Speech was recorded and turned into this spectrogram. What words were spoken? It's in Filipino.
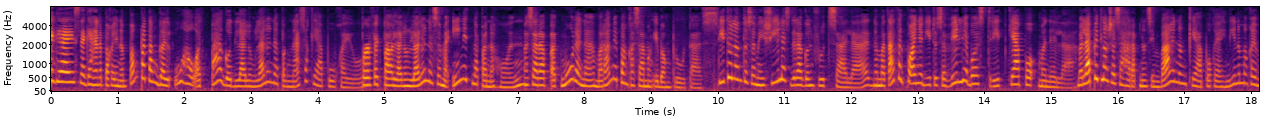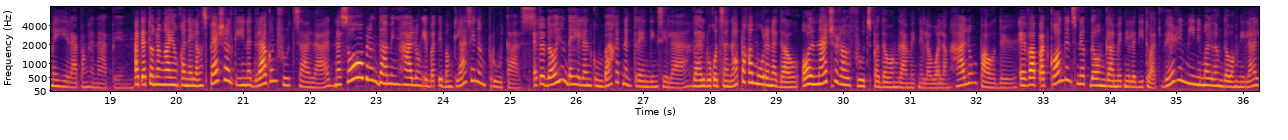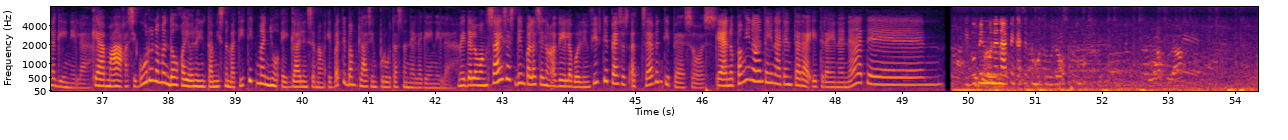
Hi guys! Naghahanap pa kayo ng pampatanggal uhaw at pagod lalong-lalo na pag nasa Quiapo kayo. Perfect pa lalong-lalo na sa mainit na panahon. Masarap at mura na, marami pang kasamang ibang prutas. Dito lang to sa may Sheila's Dragon Fruit Salad na matatagpuan nyo dito sa Villabo Street, Quiapo, Manila. Malapit lang siya sa harap ng simbahan ng Quiapo kaya hindi naman kayo mahihirapang hanapin. At ito na nga yung kanilang specialty na Dragon Fruit Salad na sobrang daming halong iba't ibang klase ng prutas. Ito daw yung dahilan kung bakit nag-trending sila dahil bukod sa napakamura na daw, all natural fruits pa daw ang gamit nila, walang halong powder. Evap at condensed milk daw ang gamit nila dito at very minimal lang daw ang nilalagay nila. Kaya makakasiguro naman daw kayo na yung tamis na matitikman nyo ay galing sa mga iba't ibang klaseng prutas na nilagay nila. May dalawang sizes din pala silang available yung 50 pesos at 70 pesos. Kaya ano pang inaantay natin? Tara, itry na natin! Igupin muna natin kasi tumutulo.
